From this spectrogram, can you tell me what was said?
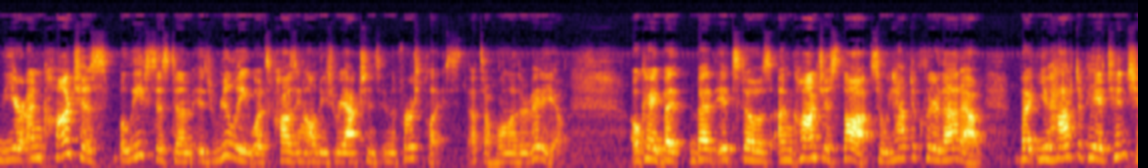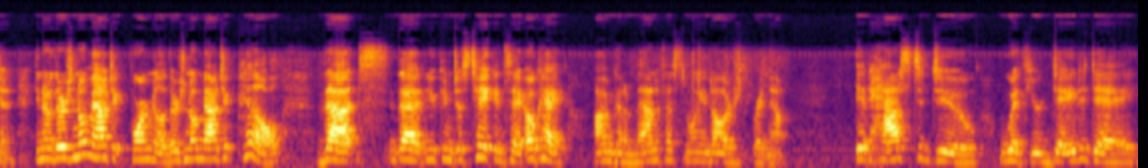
your unconscious belief system is really what's causing all these reactions in the first place. That's a whole other video. Okay, but but it's those unconscious thoughts. So we have to clear that out. But you have to pay attention. You know, there's no magic formula. There's no magic pill that that you can just take and say, "Okay, I'm going to manifest a million dollars right now." It has to do with your day-to-day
